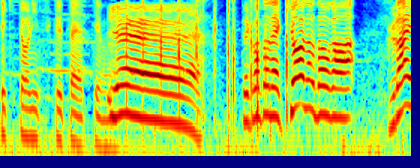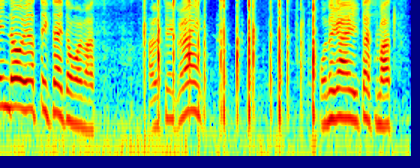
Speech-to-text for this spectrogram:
適当にスクーターやってます。イエーイ。ってことで今日の動画はグラインドをやっていきたいと思います。How to grind お願いいたします。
